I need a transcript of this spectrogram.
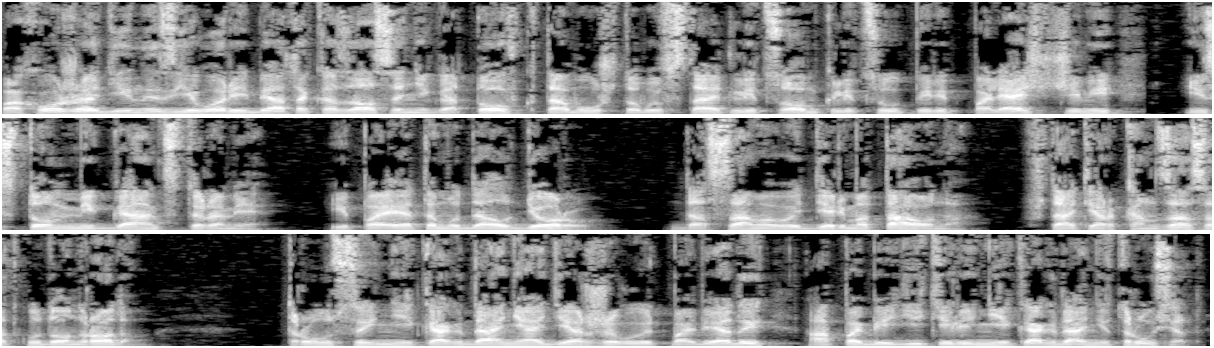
Похоже, один из его ребят оказался не готов к тому, чтобы встать лицом к лицу перед палящими и стомми гангстерами, и поэтому дал дёру до самого Дерьмотауна, в штате Арканзас, откуда он родом. Трусы никогда не одерживают победы, а победители никогда не трусят.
